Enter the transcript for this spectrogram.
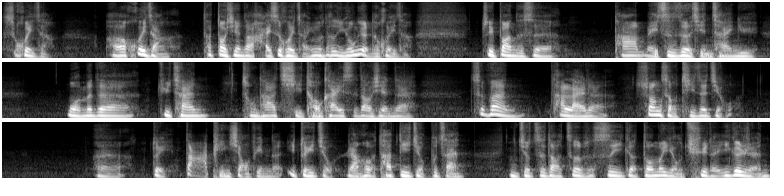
是会长，而会长他到现在还是会长，因为他是永远的会长。最棒的是，他每次热情参与我们的。聚餐从他起头开始到现在，吃饭他来了，双手提着酒，嗯，对，大瓶小瓶的一堆酒，然后他滴酒不沾，你就知道这是一个多么有趣的一个人，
